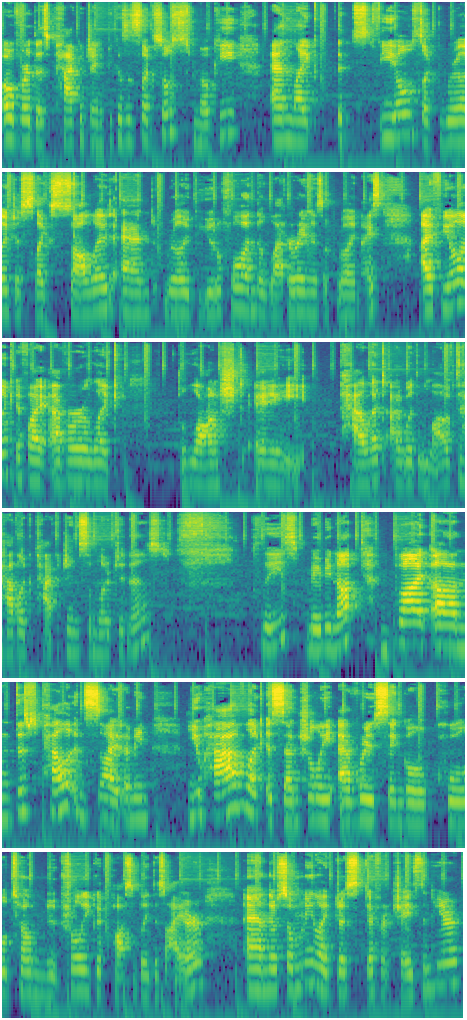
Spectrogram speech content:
over this packaging because it's like so smoky and like it feels like really just like solid and really beautiful and the lettering is like really nice. I feel like if i ever like launched a palette i would love to have like packaging similar to this please. Maybe not. But um this palette inside i mean you have like essentially every single cool tone neutral you could possibly desire. And there's so many like just different shades in here.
